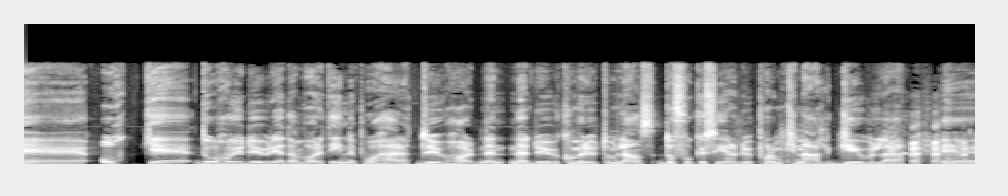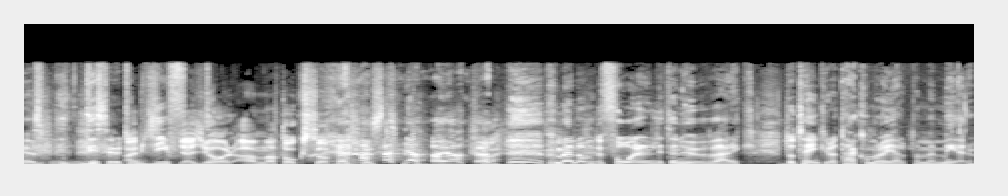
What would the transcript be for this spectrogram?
Eh, och eh, då har ju du redan varit inne på här att du har, när, när du kommer utomlands, då fokuserar du på de knallgula. Eh, det ser ut som gift. Jag gör annat också. Ja, ja. Men om du får en liten huvudvärk, då tänker du att det här kommer att hjälpa mig mer.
